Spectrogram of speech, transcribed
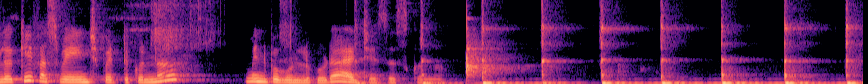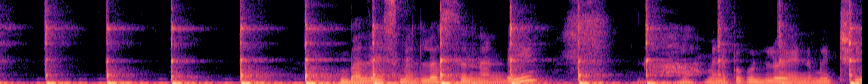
ఇందులోకి ఫస్ట్ వేయించి పెట్టుకున్న మినపగుండ్లు కూడా యాడ్ చేసేసుకుందాం. భలే స్మెల్ వస్తుందండి. మినపగుండ్లు ఎండుమిర్చి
